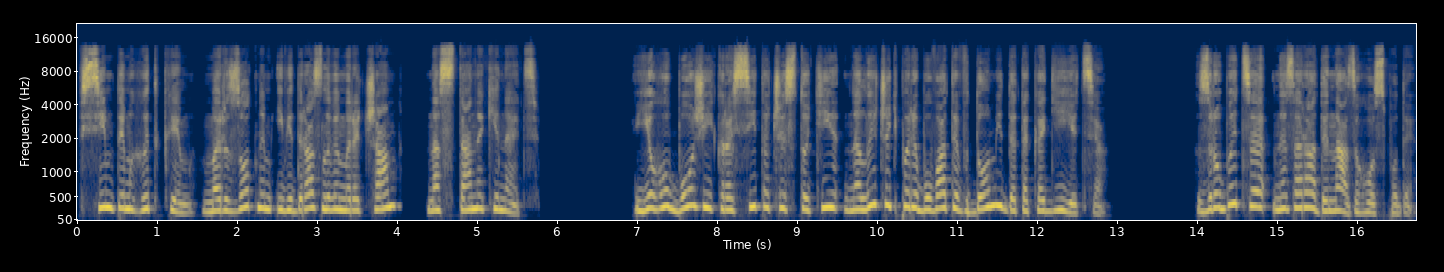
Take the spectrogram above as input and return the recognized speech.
всім тим гидким, мерзотним і відразливим речам настане кінець. Його Божій красі та чистоті не личить перебувати в домі, де таке діється. Зроби це не заради нас, Господи,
